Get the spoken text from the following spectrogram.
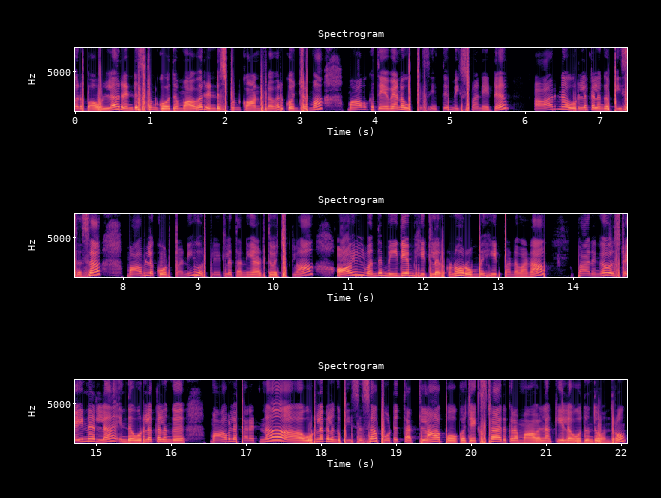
ஒரு பவுலில் ரெண்டு ஸ்பூன் கோதுமை மாவு ரெண்டு ஸ்பூன் கார்ன்ஃப்ளவர் கொஞ்சமாக மாவுக்கு தேவையான உப்பு சேர்த்து மிக்ஸ் பண்ணிவிட்டு ஆறின உருளைக்கிழங்கு பீசஸை மாவில் கோட் பண்ணி ஒரு பிளேட்டில் தனியாக எடுத்து வச்சுக்கலாம். ஆயில் வந்து மீடியம் ஹீட்டில் இருக்கணும். ரொம்ப ஹீட் பண்ண வேணாம். பாருங்கள் ஒரு ஸ்ட்ரெயினரில் இந்த உருளைக்கிழங்கு மாவில் பரட்டினா உருளைக்கிழங்கு பீசஸை போட்டு தட்டலாம். அப்போது கொஞ்சம் எக்ஸ்ட்ரா இருக்கிற மாவெல்லாம் கீழே உதுந்து வந்துடும்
